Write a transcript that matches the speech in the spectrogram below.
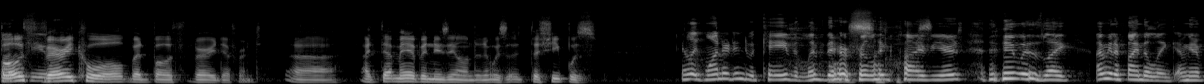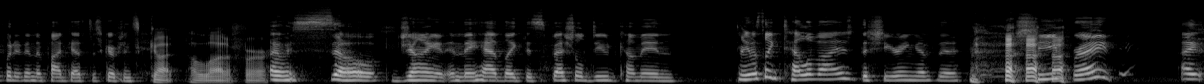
Both, Both very cool, but both very different. Uh, I, that may have been New Zealand, and it was uh, the sheep was It like wandered into a cave and lived there for like five years, and it was like I'm gonna find a link. I'm gonna put it in the podcast description. It's got a lot of fur. I was so giant, and they had like this special dude come in. It was like televised, the shearing of the sheep, right? I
